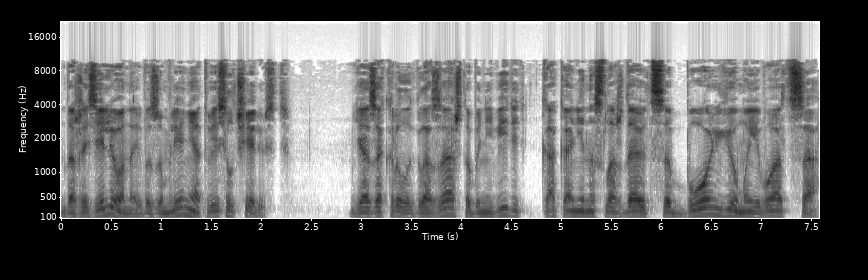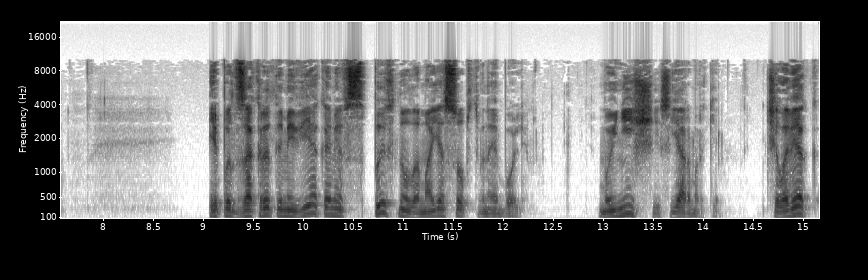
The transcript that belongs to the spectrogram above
даже зеленый в изумлении отвесил челюсть. Я закрыла глаза, чтобы не видеть, как они наслаждаются болью моего отца. И под закрытыми веками вспыхнула моя собственная боль. Мой нищий с ярмарки. Человек,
